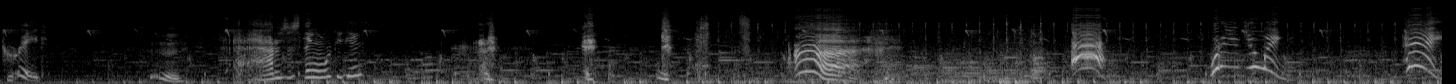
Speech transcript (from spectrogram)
Great. Hmm. How does this thing work again? Ah! Ah! What are you doing? Hey!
